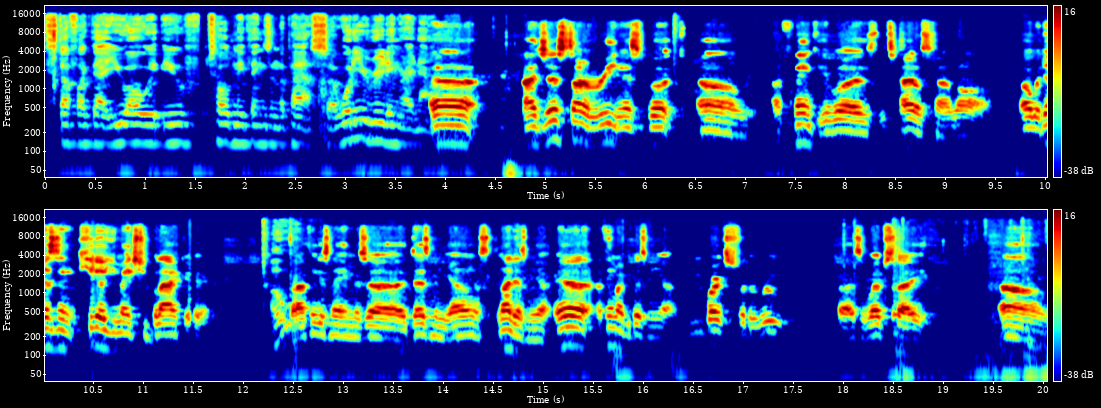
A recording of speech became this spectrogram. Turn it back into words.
stuff like that. You always you've told me things in the past. So what are you reading right now? Uh, I just started reading this book. Um, I think it was the title's kind of long. Oh, it doesn't kill you, makes you blacker. Oh, I think his name is uh, Desmond Young. It's Not Desmond Young. Yeah, I think it might be Desmond Young. He works for the Root. Uh, it's a website. Um,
